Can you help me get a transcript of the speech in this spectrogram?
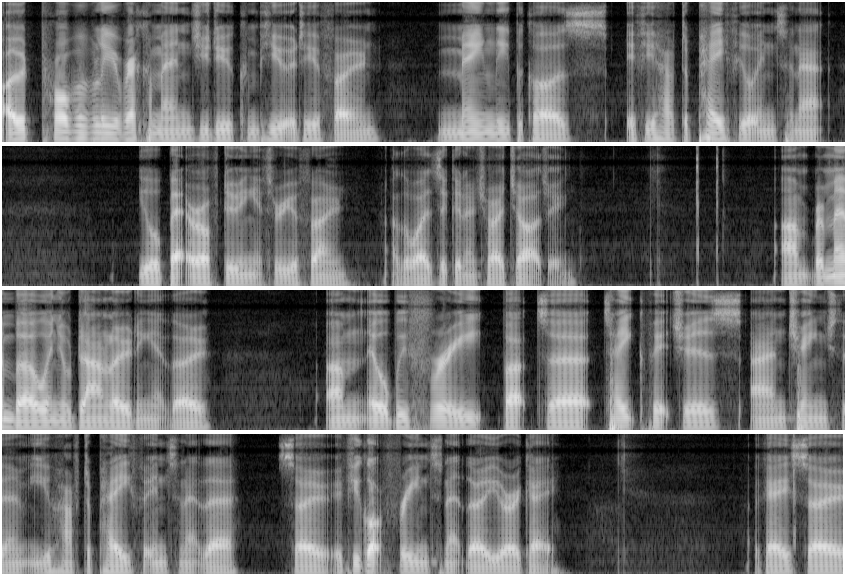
I would probably recommend you do computer to your phone, mainly because if you have to pay for your internet, you're better off doing it through your phone. Otherwise, they're going to try charging. Um, remember, when you're downloading it, though, um, it will be free, but uh, take pictures and change them, you have to pay for internet there. So if you got free internet though, you're okay. Okay, so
